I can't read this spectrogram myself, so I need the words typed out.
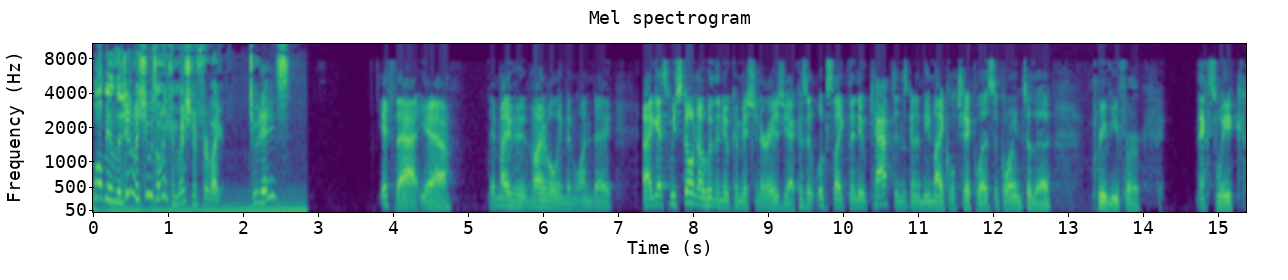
well, I mean, legitimately, she was only commissioner for like two days. If that, yeah. It might have, it might have only been one day. And I guess we still don't know who the new commissioner is yet, because it looks like the new captain's going to be Michael Chiklis, according to the preview for next week.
